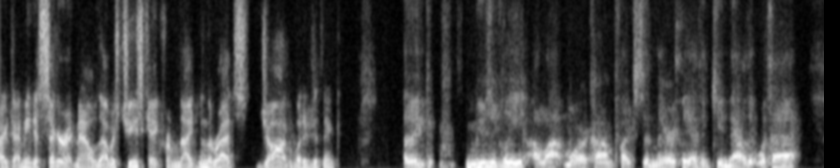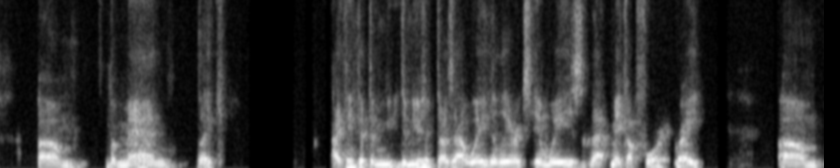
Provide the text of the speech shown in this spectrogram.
Right. I need a cigarette now. That was Cheesecake from Night in the Ruts. John, what did you think? I think musically a lot more complex than lyrically. I think you nailed it with that. Um, but man, like I think that the the music does outweigh the lyrics in ways that make up for it, right? Um,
